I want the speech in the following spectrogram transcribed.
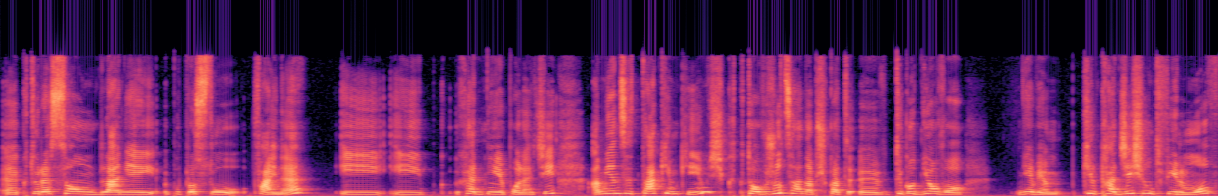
e, które są dla niej po prostu fajne i, i chętnie je poleci, a między takim kimś, kto wrzuca na przykład y, tygodniowo, nie wiem, kilkadziesiąt filmów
